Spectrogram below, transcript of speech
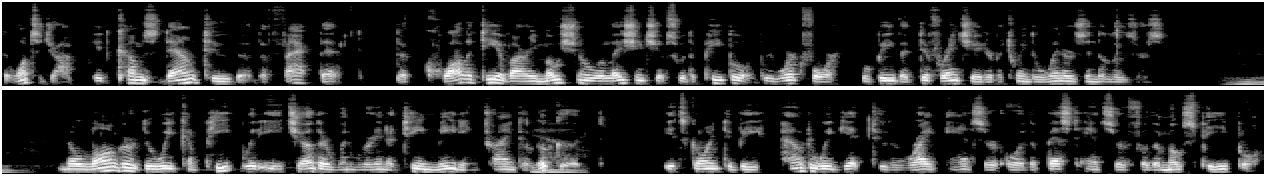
that wants a job. It comes down to the, the fact that the quality of our emotional relationships with the people we work for will be the differentiator between the winners and the losers. No longer do we compete with each other when we're in a team meeting trying to look Yeah. good. It's going to be how do we get to the right answer or the best answer for the most people?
